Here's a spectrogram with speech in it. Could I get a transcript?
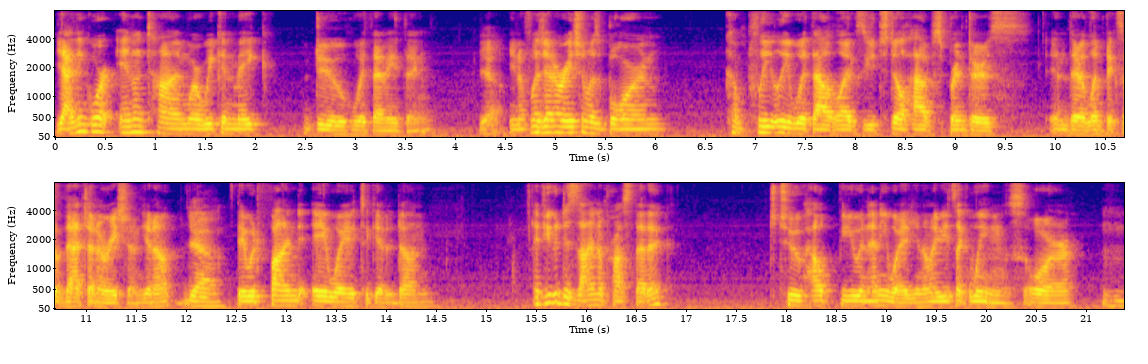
yeah, I think we're in a time where we can make do with anything. Yeah. You know, if a generation was born completely without legs, you'd still have sprinters in their Olympics of that generation, you know? Yeah. They would find a way to get it done. If you could design a prosthetic to help you in any way, you know, maybe it's like wings or hmm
